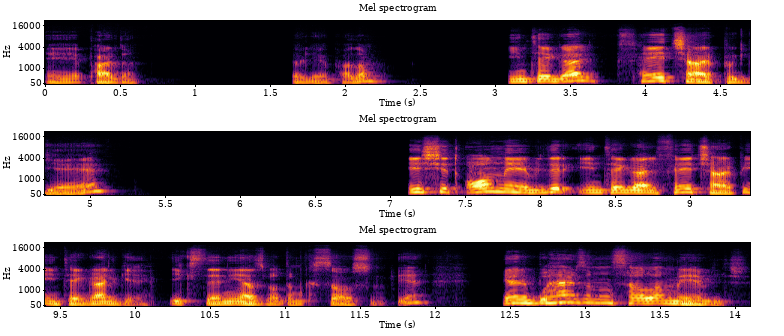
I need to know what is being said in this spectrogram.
e, pardon. Şöyle yapalım. İntegral f çarpı g eşit olmayabilir integral f çarpı integral g. X'lerini yazmadım kısa olsun diye. Yani bu her zaman sağlanmayabilir.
